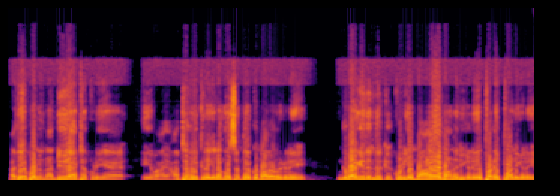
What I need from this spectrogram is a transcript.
அதே போல் நன்றியாற்றக்கூடிய ஆற்றக்கூடிய ஆற்றவிருக்கிற இளங்கோ சந்திரகுமார் அவர்களே இங்கு வருகை தந்திருக்கக்கூடிய மாணவ மாணவிகளே படைப்பாளிகளே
